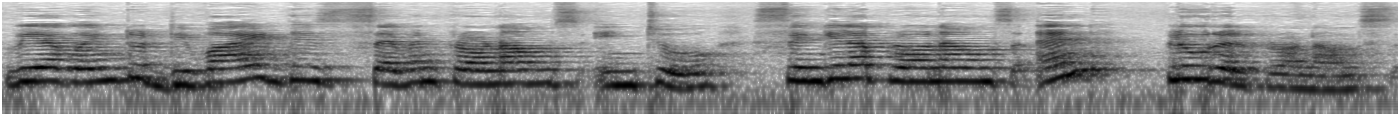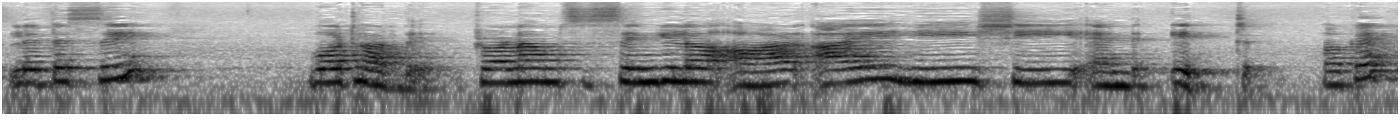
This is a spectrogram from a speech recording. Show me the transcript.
we are going to divide these seven pronouns into singular pronouns and plural pronouns. Let us see what are they. Pronouns singular are I, he, she and it. Okay.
